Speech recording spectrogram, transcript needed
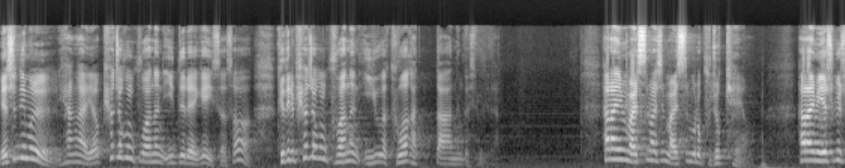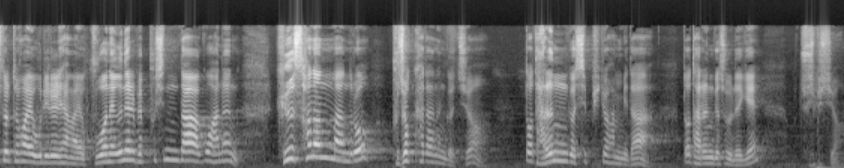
예수님을 향하여 표적을 구하는 이들에게 있어서 그들이 표적을 구하는 이유가 그와 같다는 것입니다. 하나님이 말씀하신 말씀으로 부족해요. 하나님이 예수 그리스도를 통하여 우리를 향하여 구원의 은혜를 베푸신다고 하는 그 선언만으로 부족하다는 거죠. 또 다른 것이 필요합니다. 또 다른 것을 우리에게 주십시오.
